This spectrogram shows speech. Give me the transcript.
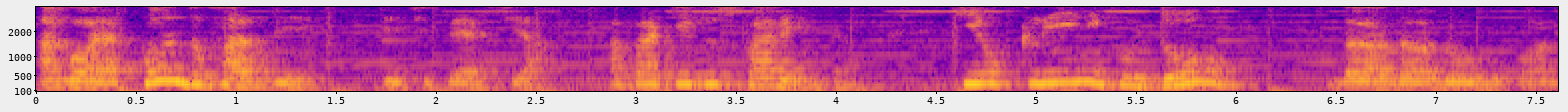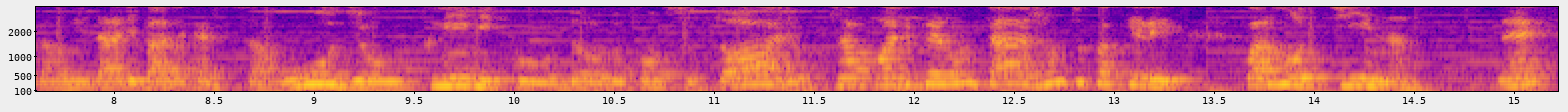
Agora, quando fazer esse PSA? A partir dos 40. Que o clínico do da, da, do, da, unidade básica de saúde ou o clínico do, do, consultório já pode perguntar junto com aquele com a rotina, né?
